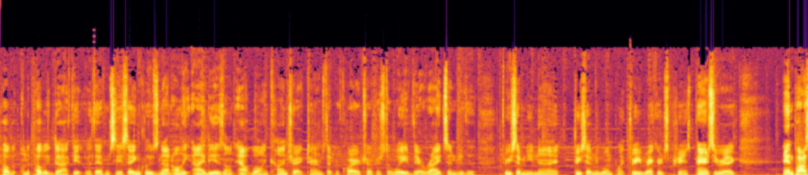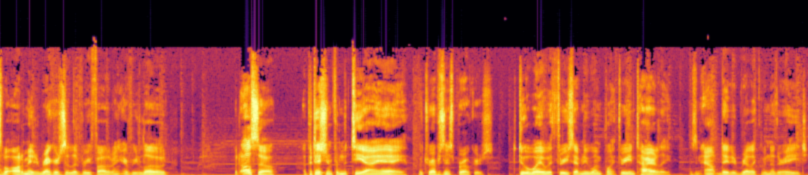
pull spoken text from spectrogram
pub- on the public docket with FMCSA includes not only ideas on outlawing contract terms that require truckers to waive their rights under the 379 371.3 records transparency reg and possible automated records delivery following every load, but also a petition from the TIA, which represents brokers, to do away with 371.3 entirely as an outdated relic of another age.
